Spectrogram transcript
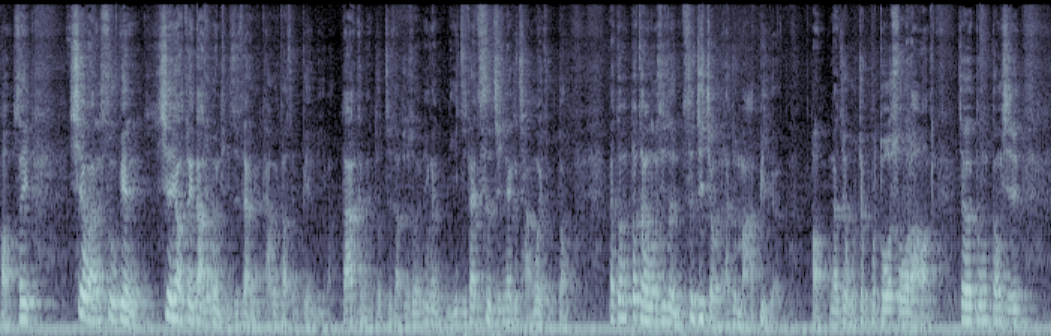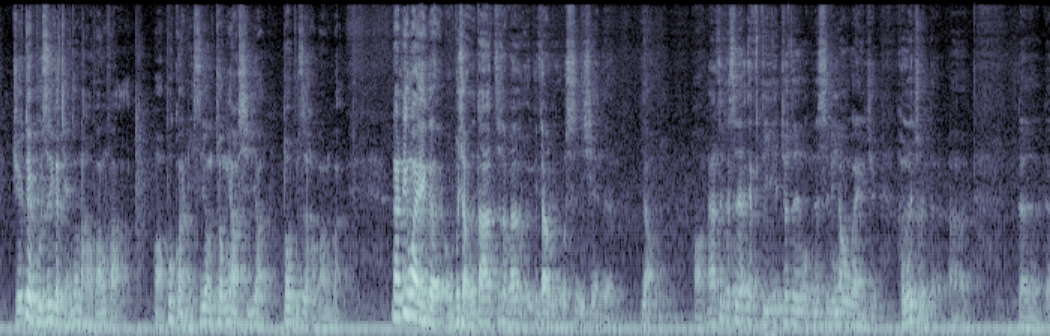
好，所以泻完宿便泻药最大的问题是在于它会造成便秘嘛，大家可能都知道，就是说因为你一直在刺激那个肠胃蠕动，那这这种东西是你刺激久了它就麻痹了，好，那就我就不多说了啊，这个东东西绝对不是一个减重的好方法，哦，不管你是用中药西药都不是好方法。那另外一个我不晓得大家知道没有，有一个叫刘世先的药。好，那这个是 FDA，就是我们的食品药物管理局核准的，呃，的的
